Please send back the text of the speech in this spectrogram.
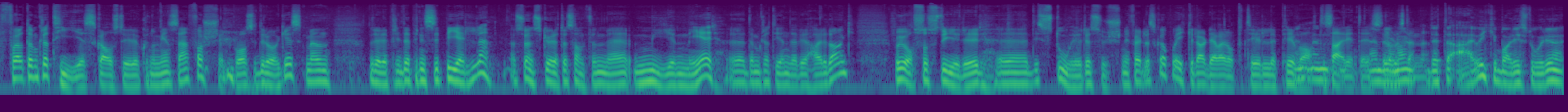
for at demokratiet skal styre økonomien. Så det er en forskjell på oss ideologisk. Men når det gjelder det prinsipielle, så ønsker Rødt et samfunn med mye mer demokrati enn det vi har i dag. Hvor vi også styrer de store ressursene i fellesskap, og ikke lar det være opp til private særinteresser å bestemme. Dette er jo ikke bare historie.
